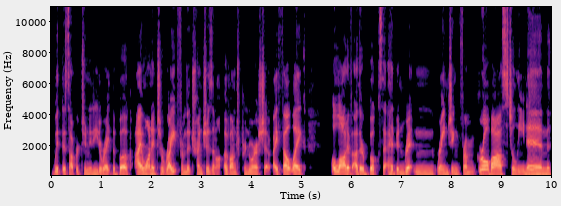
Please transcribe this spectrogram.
with this opportunity to write the book, I wanted to write from the trenches of entrepreneurship. I felt like a lot of other books that had been written, ranging from Girl Boss to Lean In,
